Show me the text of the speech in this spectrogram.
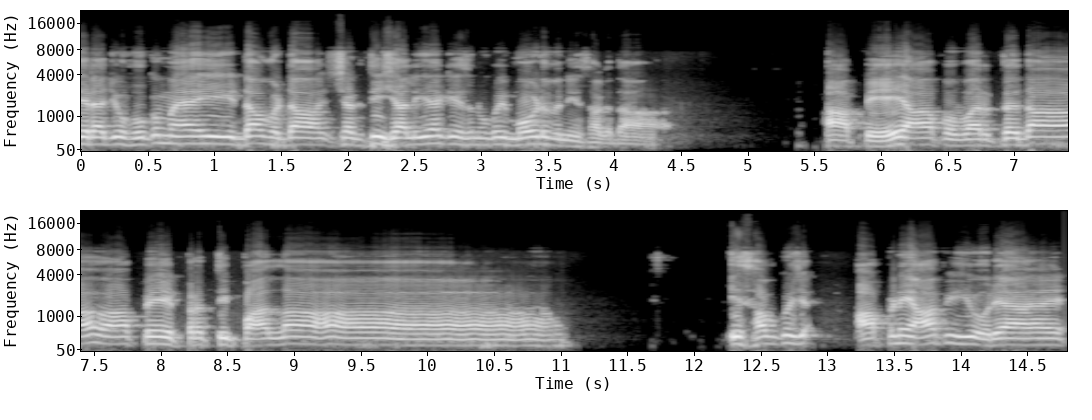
ਤੇਰਾ ਜੋ ਹੁਕਮ ਹੈ, ਇਹ ਏਡਾ ਵੱਡਾ ਸ਼ਕਤੀਸ਼ਾਲੀ ਹੈ ਕਿ ਇਸ ਨੂੰ ਕੋਈ ਮੋੜ ਵੀ ਨਹੀਂ ਸਕਦਾ। ਆਪੇ ਆਪ ਵਰਤਦਾ, ਆਪੇ ਪ੍ਰਤੀਪਾਲਾ। ਇਹ ਸਭ ਕੁਝ ਆਪਣੇ ਆਪ ਹੀ ਹੋ ਰਿਹਾ ਹੈ।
